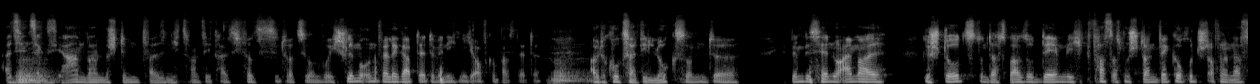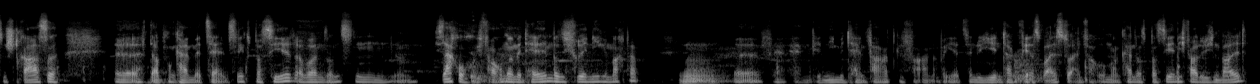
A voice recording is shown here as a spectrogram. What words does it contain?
also in sechs mhm. Jahren waren bestimmt, weiß ich nicht, 20, 30, 40 Situationen, wo ich schlimme Unfälle gehabt hätte, wenn ich nicht aufgepasst hätte. Mhm. Aber du guckst halt die Looks und äh, ich bin bisher nur einmal gestürzt und das war so dämlich, fast aus dem Stand weggerutscht auf einer nassen Straße. Äh, darf man keinem erzählen. Ist nichts passiert, aber ansonsten, äh, ich sage auch, ich fahre immer mit Helm, was ich früher nie gemacht habe. Mhm. Äh, werden wir nie mit Helm Fahrrad gefahren. Aber jetzt, wenn du jeden Tag fährst, weißt du einfach, oh, man kann das passieren. Ich fahre durch den Wald,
